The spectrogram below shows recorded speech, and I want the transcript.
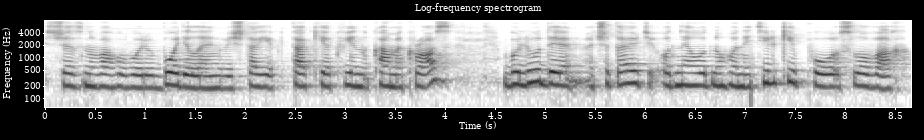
ще знову говорю, body language, так як, так як він come across, бо люди читають одне одного не тільки по словах,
